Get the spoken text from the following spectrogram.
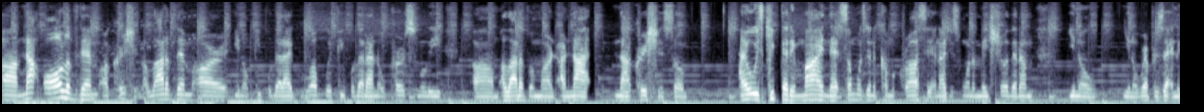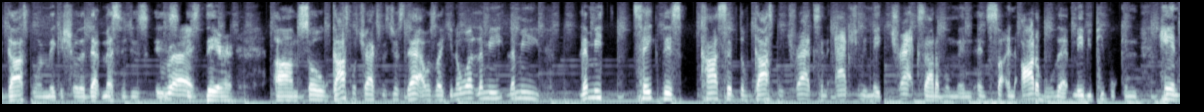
Um, not all of them are Christian. A lot of them are, you know, people that I grew up with, people that I know personally. Um, a lot of them are, are not not Christian. So I always keep that in mind that someone's gonna come across it, and I just want to make sure that I'm, you know, you know, representing the gospel and making sure that that message is is, Right. is there. Um, so gospel tracks was just that. I was like, you know what? Let me let me let me take this concept of gospel tracks and actually make tracks out of them and, and something audible that maybe people can hand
